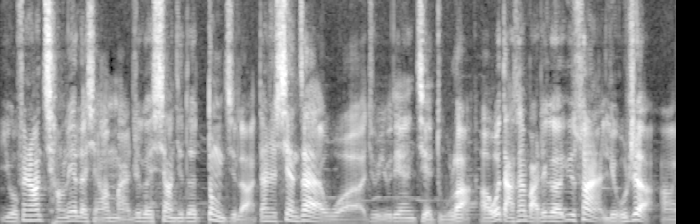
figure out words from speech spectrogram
有非常强烈的想要买这个相机的动机了，但是现在我就有点解读了啊，我打算把这个预算留着啊，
